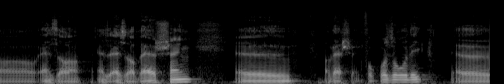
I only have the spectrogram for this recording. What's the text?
a, ez, a, ez, ez a verseny, ö, a verseny fokozódik, ö,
